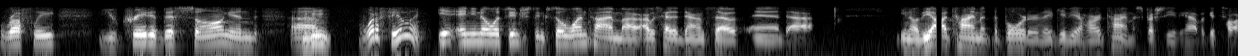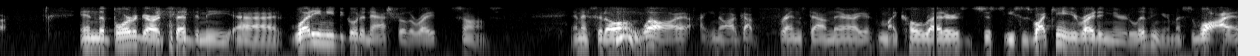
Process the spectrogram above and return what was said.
roughly, you've created this song, and uh, mm-hmm. what a feeling! Yeah, and you know what's interesting? So one time uh, I was headed down south, and uh, you know the odd time at the border they give you a hard time, especially if you have a guitar. And the border guard said to me, uh, "Why do you need to go to Nashville to write songs?" And I said, "Oh, hmm. well, I, you know, I've got friends down there. I my co-writers. It's just," he says, "Why can't you write in your living room?" I said, "Well, I,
